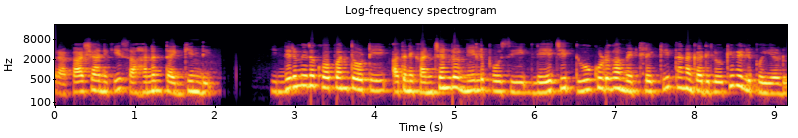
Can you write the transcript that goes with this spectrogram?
ప్రకాశానికి సహనం తగ్గింది. ఇందిర మీద కోపంతోటి అతని కంచంలో నీళ్ళు పోసి లేచి దూకుడుగా మెట్లెక్కి తన గదిలోకి వెళ్ళిపోయాడు.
